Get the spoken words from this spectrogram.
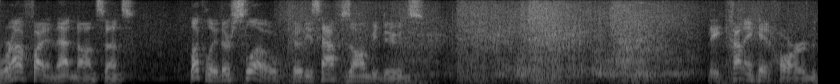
So we're not fighting that nonsense. Luckily, they're slow. They're these half-zombie dudes. They kind of hit hard.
